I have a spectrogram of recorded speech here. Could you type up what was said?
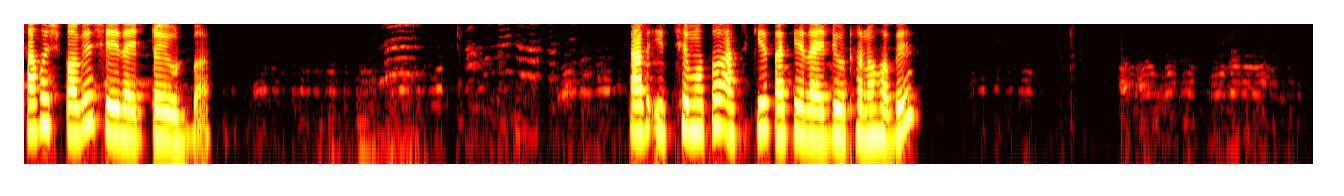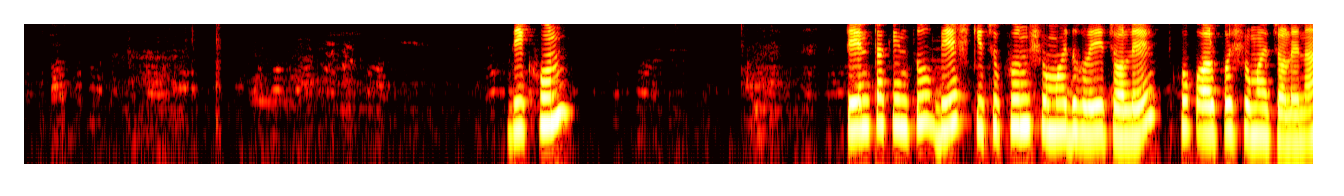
সাহস পাবে, সেই রাইডটাই উঠবা। তার ইচ্ছে মতো আজকে তাকে রাইডে ওঠানো হবে। দেখুন। ট্রেনটা কিন্তু বেশ কিছুক্ষণ সময় ধরেই চলে, খুব অল্প সময় চলে না।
